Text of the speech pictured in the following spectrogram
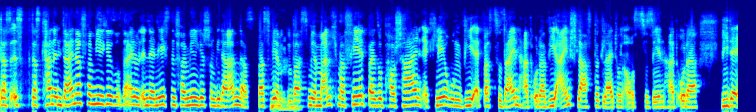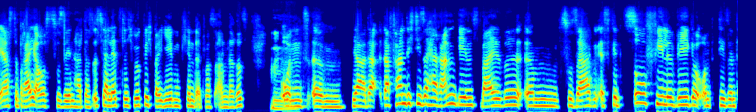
das ist, das kann in deiner Familie so sein und in der nächsten Familie schon wieder anders. Was wir, mhm. was mir manchmal fehlt bei so pauschalen Erklärungen, wie etwas zu sein hat oder wie Einschlafbegleitung auszusehen hat oder wie der erste Brei auszusehen hat. Das ist ja letztlich wirklich bei jedem Kind etwas anderes. Mhm. Und ähm, ja, da, da fand ich diese Herangehensweise ähm, zu sagen, es gibt so viele Wege und die sind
